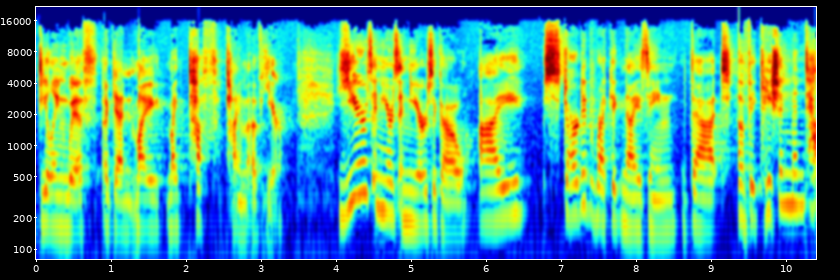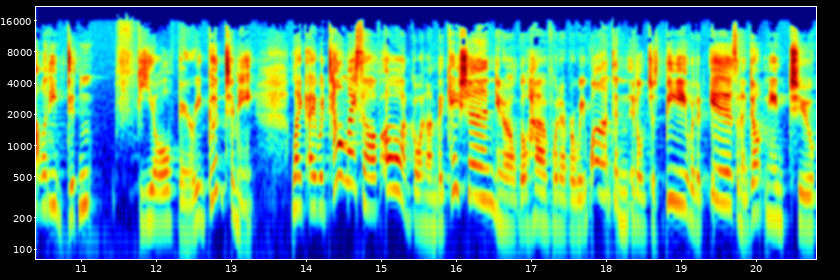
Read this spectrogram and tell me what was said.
dealing with again my my tough time of year. Years and years and years ago, I started recognizing that a vacation mentality didn't feel very good to me. Like I would tell myself, oh, I'm going on vacation, you know, we'll have whatever we want and it'll just be what it is. And I don't need to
